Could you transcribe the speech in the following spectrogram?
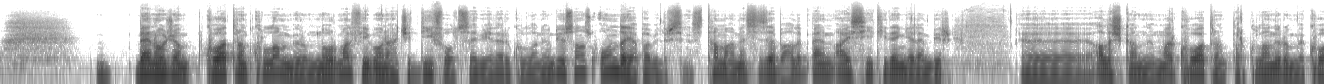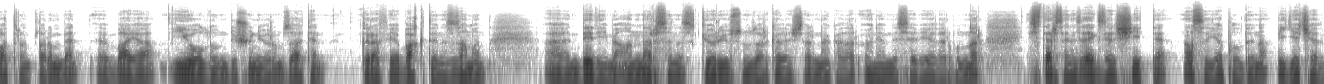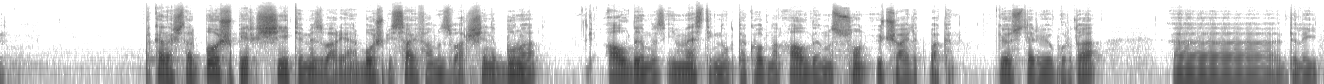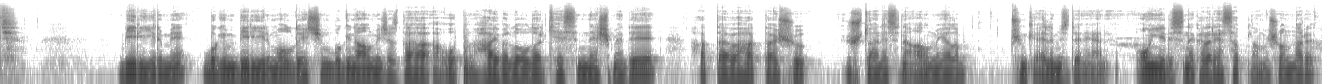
ben hocam kuadrant kullanmıyorum. Normal Fibonacci default seviyeleri kullanıyorum diyorsanız onu da yapabilirsiniz. Tamamen size bağlı. Benim ICT'den gelen bir e, alışkanlığım var. Kuadrantlar kullanıyorum ve kuadrantların ben e, bayağı iyi olduğunu düşünüyorum. Zaten grafiğe baktığınız zaman e, dediğimi anlarsınız, görüyorsunuz arkadaşlar ne kadar önemli seviyeler bunlar. İsterseniz Excel Sheet'te nasıl yapıldığını bir geçelim. Arkadaşlar boş bir sheet'imiz var yani boş bir sayfamız var. Şimdi buna aldığımız investing.com'dan aldığımız son 3 aylık bakın gösteriyor burada. Ee, delete 1.20 bugün 1.20 olduğu için bugün almayacağız. Daha high ve low'lar kesinleşmedi. Hatta ve hatta şu 3 tanesini almayalım. Çünkü elimizde yani 17'sine kadar hesaplanmış onları.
